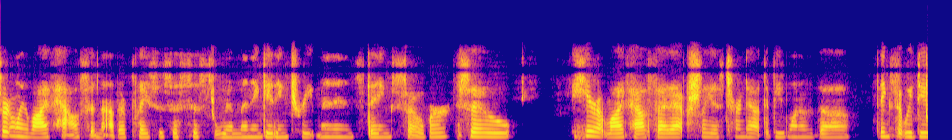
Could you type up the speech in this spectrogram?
certainly Lifehouse and other places assist women in getting treatment and staying sober. So here at Lifehouse, that actually has turned out to be one of the things that we do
